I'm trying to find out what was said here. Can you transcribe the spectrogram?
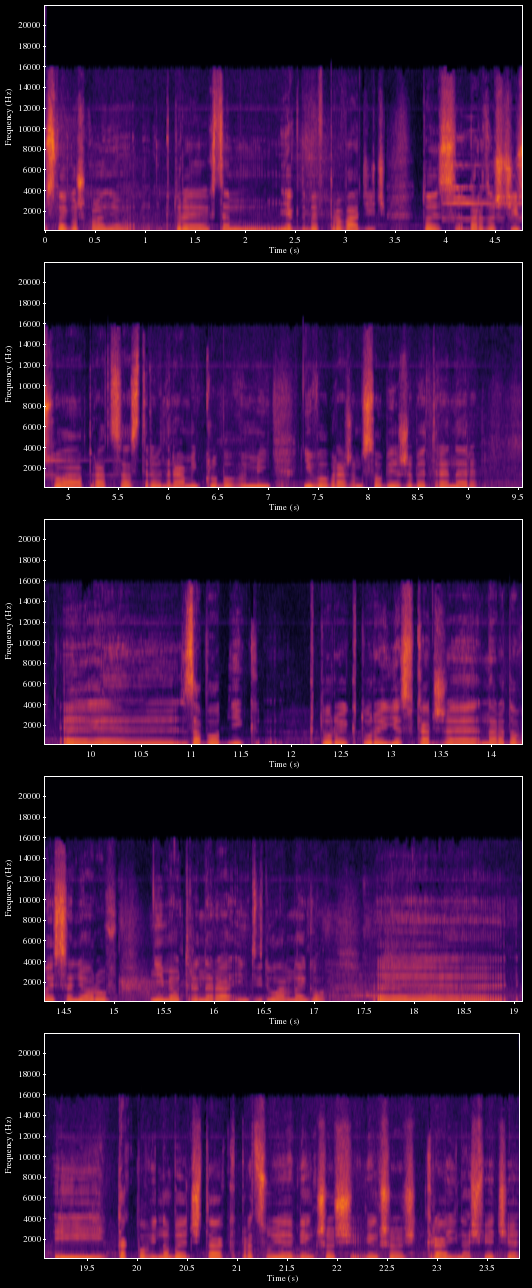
swojego szkolenia, które chcę jak gdyby wprowadzić, to jest bardzo ścisła praca z trenerami klubowymi. Nie wyobrażam sobie, żeby trener, e, zawodnik, który, który jest w kadrze narodowej seniorów, nie miał trenera indywidualnego. E, I tak powinno być, tak pracuje większość, większość krajów na świecie,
